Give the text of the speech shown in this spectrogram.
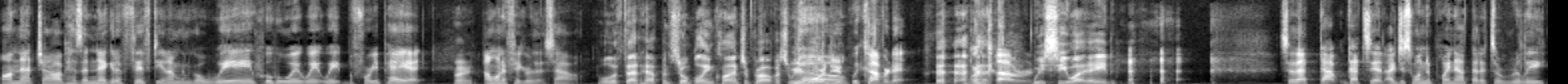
on that job has a negative 50 and I'm going to go, wait, wait, wait, wait, wait, before you pay it. Right. I want to figure this out. Well, if that happens, don't blame clients and profits. We no, warned you. We covered it. We're covered. We CYA'd. so that that that's it. I just wanted to point out that it's a really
